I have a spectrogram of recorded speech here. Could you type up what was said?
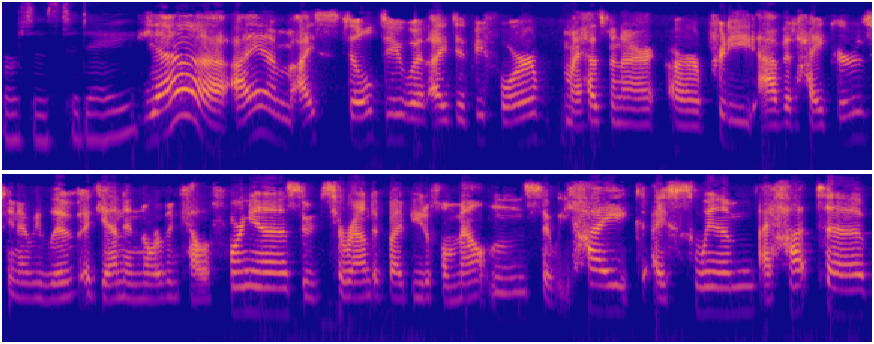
versus today? Yeah, I am. I still do what I did before. My husband and I are, are pretty avid hikers. You know, we live again in Northern California, so we're surrounded by beautiful mountains. So we hike, I swim, I hot tub,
